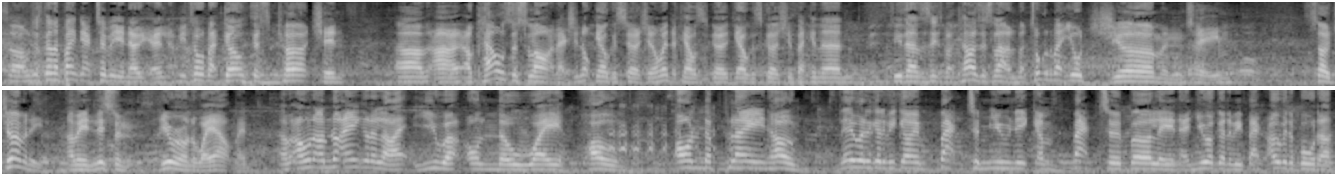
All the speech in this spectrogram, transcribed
So I'm just going to bank activity note, and we're talking about Gelsenkirchen. Um, uh, oh, Kaiserslautern, actually, not Gelsenkirchen. I went to Kaiser- Gelsenkirchen back in uh, 2006, but Kaiserslautern. But talking about your German team. So, Germany, I mean, listen, you were on the way out, man. I'm, I'm not, ain't to lie, you were on the way home. on the plane home. They were going to be going back to Munich and back to Berlin, and you were going to be back over the border,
